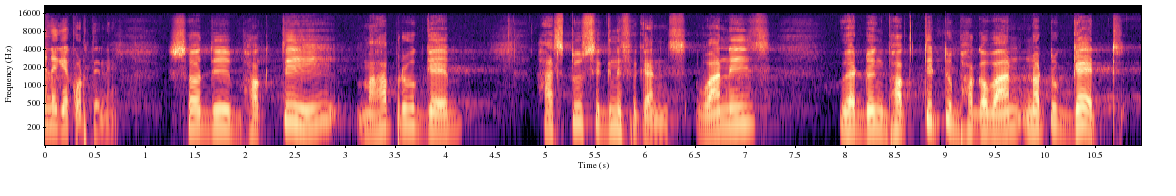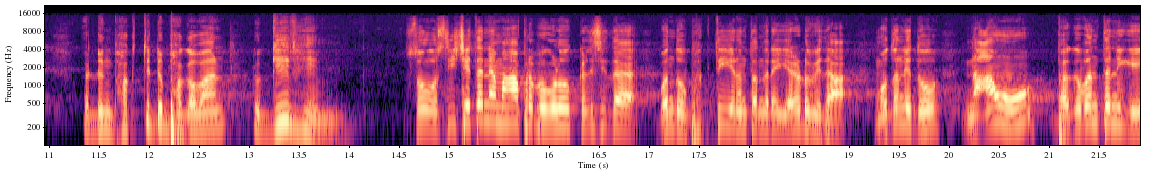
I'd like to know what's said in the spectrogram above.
ನಿನಗೆ ಕೊಡ್ತೇನೆ So the bhakti Mahaprabhu gave has two significance. One is we are doing bhakti to Bhagavan not to get. Are doing bhakti to Bhagavan to give him. So Shri Chaitanya ಮಹಾಪ್ರಭುಗಳು ಕಲಿಸಿದ ಒಂದು ಭಕ್ತಿ ಏನಂತಂದರೆ ಎರಡು ವಿಧ ಮೊದಲನೇದು ನಾವು ಭಗವಂತನಿಗೆ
